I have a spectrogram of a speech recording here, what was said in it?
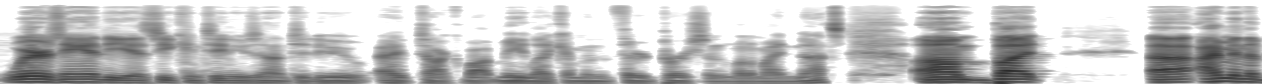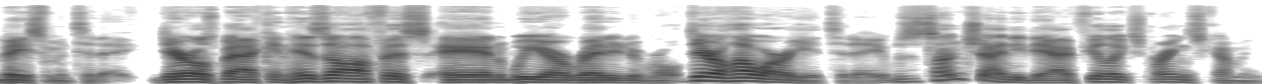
"Where's Andy" as he continues on to do. I talk about me like I'm in the third person. What am I nuts? Um, but uh, I'm in the basement today. Daryl's back in his office, and we are ready to roll. Daryl, how are you today? It was a sunshiny day. I feel like spring's coming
